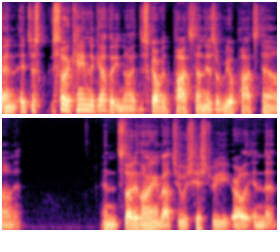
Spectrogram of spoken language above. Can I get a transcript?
And it just sort of came together. You know, I discovered Pottstown. There's a real Pottstown, and, and started learning about Jewish history early in the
